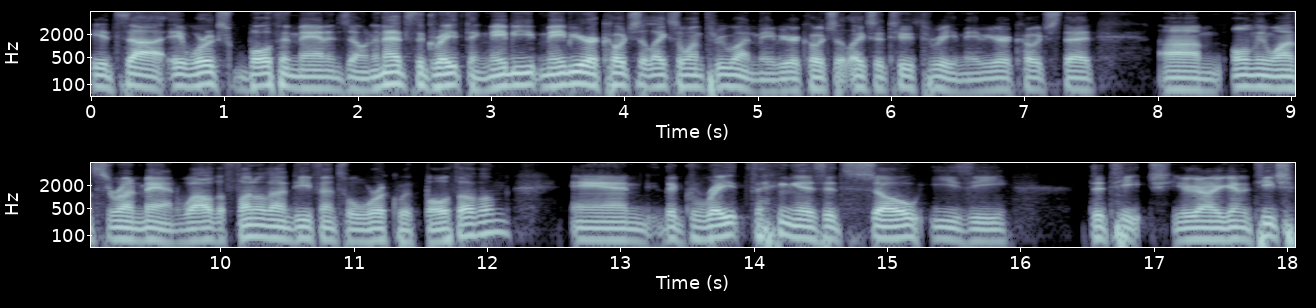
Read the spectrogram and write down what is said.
it's uh it works both in man and zone and that's the great thing maybe maybe you're a coach that likes a one through one maybe you're a coach that likes a two three maybe you're a coach that um only wants to run man well the funnel down defense will work with both of them and the great thing is, it's so easy to teach. You're you're going to teach.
